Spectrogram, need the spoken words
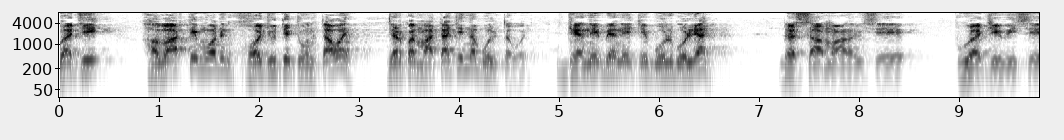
ભુવાજી હવારથી મોર્નિંગ હોજ સુધી ઢૂંઢતા હોય, જ્યારે કોઈ માતાજી ના બોલતા હોય. જેની બેને જે બોલ બોલ્યા ને, દશામા વિશે, ભુવાજી વિશે,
